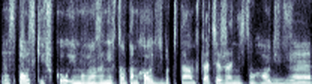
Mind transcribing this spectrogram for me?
e, z polskich szkół i mówią, że nie chcą tam chodzić, bo czytałam w czacie, że nie chcą chodzić, że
